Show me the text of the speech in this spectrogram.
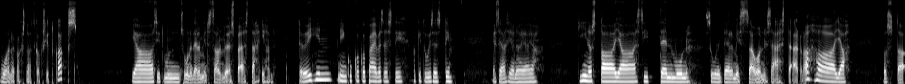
vuonna 2022. Ja sitten mun suunnitelmissa on myös päästä ihan töihin niin kuin kokopäiväisesti, vakituisesti. Ja se asianajaja kiinnostaa. Ja sitten mun suunnitelmissa on säästää rahaa ja ostaa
